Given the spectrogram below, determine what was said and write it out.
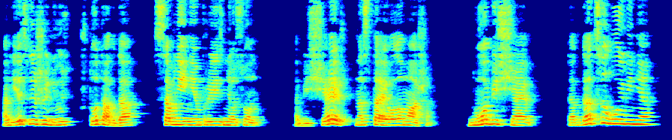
«А если женюсь, что тогда?» — с сомнением произнес он. «Обещаешь?» — настаивала Маша. «Ну, обещаю. Тогда целуй меня».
